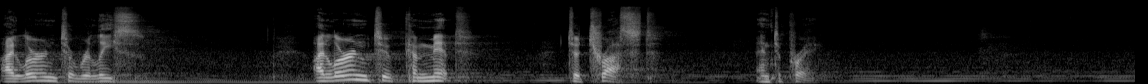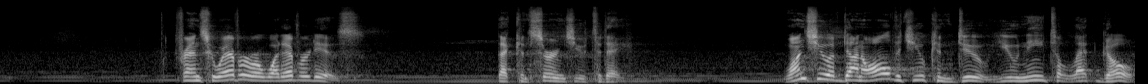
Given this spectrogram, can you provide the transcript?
I learned to release. I learned to commit, to trust, and to pray. Friends, whoever or whatever it is that concerns you today, once you have done all that you can do, you need to let go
